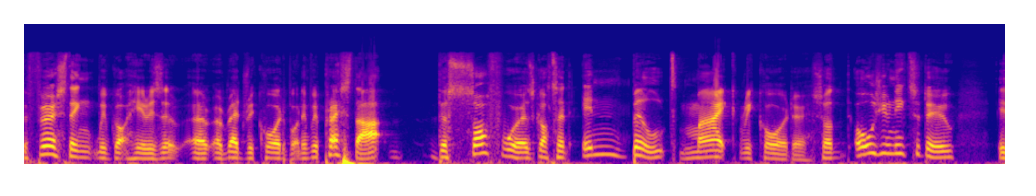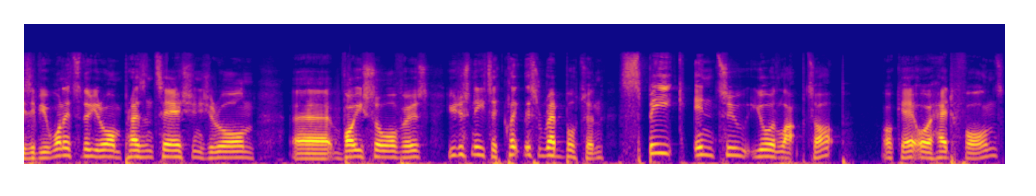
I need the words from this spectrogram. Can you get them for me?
the first thing we've got here is a, a, a red record button. If we press that, the software has got an inbuilt mic recorder. So all you need to do is if you wanted to do your own presentations, your own uh, voiceovers, you just need to click this red button, speak into your laptop, okay, or headphones,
